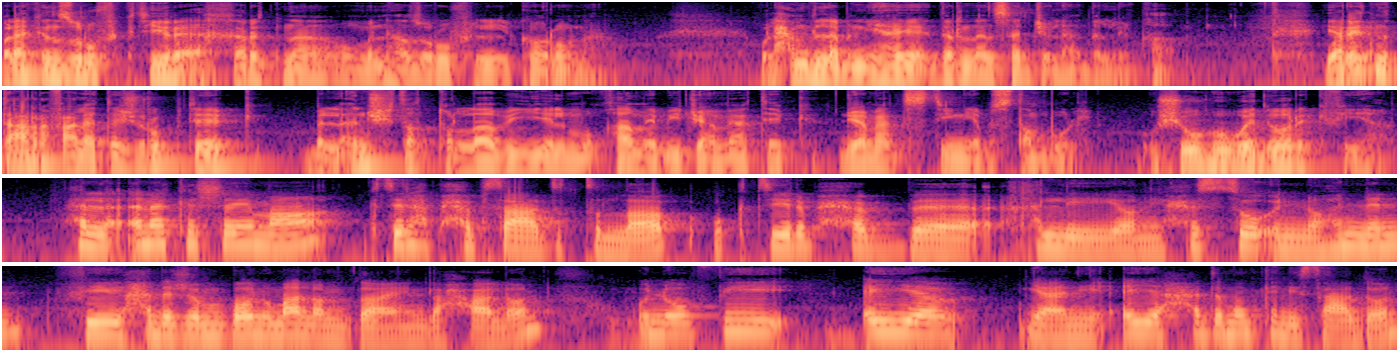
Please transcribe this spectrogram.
ولكن ظروف كثيرة أخرتنا ومنها ظروف الكورونا. والحمد لله بالنهاية قدرنا نسجل هذا اللقاء. يا ريت نتعرف على تجربتك بالأنشطة الطلابية المقامة بجامعتك جامعة ستينيا باسطنبول وشو هو دورك فيها؟ هلا أنا كشيماء كثير بحب ساعد الطلاب وكثير بحب خلي يعني يحسوا إنه هن في حدا جنبهم وما لهم ضايعين لحالهم وإنه في أي يعني أي حدا ممكن يساعدهم.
